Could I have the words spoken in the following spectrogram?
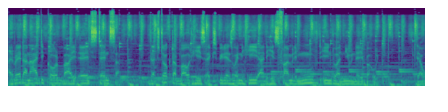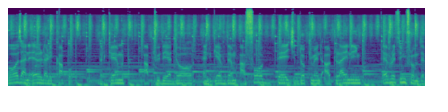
I read an article by Ed Stetzer that talked about his experience when he and his family moved into a new neighborhood. There was an elderly couple came up to their door and gave them a four page document outlining everything from the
